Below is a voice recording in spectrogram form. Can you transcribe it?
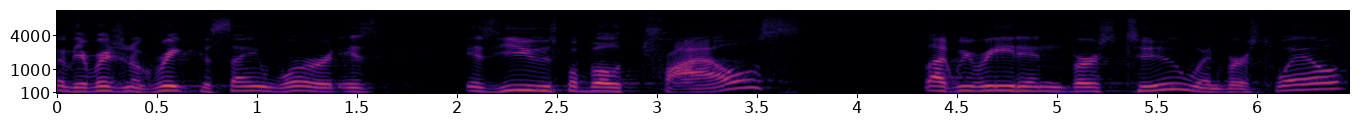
In the original Greek, the same word is, is used for both trials, like we read in verse 2 and verse 12,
